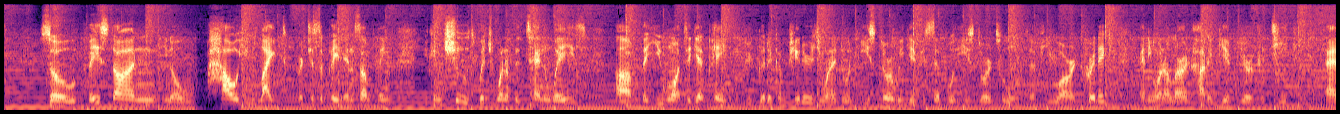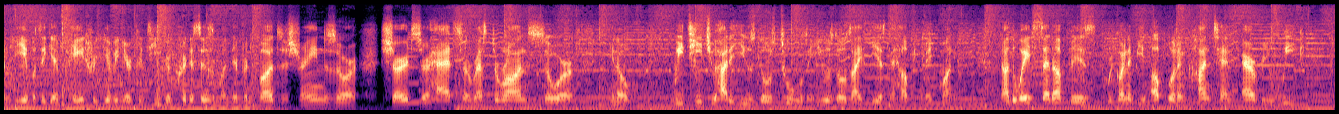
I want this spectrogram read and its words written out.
So, based on, you know, how you like to participate in something, you can choose which one of the 10 ways um, that you want to get paid. If you're good at computers, you want to do an e-store, we give you simple e-store tools. If you are a critic and you want to learn how to give your critique and be able to get paid for giving your critique or criticism on different buds or strains or shirts or hats or restaurants or, you know, we teach you how to use those tools and use those ideas to help you make money. Now, the way it's set up is we're going to be uploading content every week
